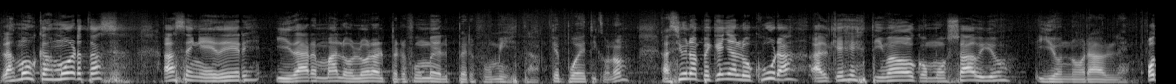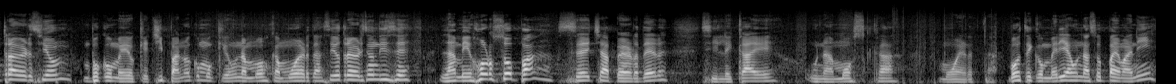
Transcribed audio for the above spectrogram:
las moscas muertas hacen heder y dar mal olor al perfume del perfumista. Qué poético, ¿no? Así una pequeña locura al que es estimado como sabio y honorable. Otra versión, un poco medio que chipa, ¿no? Como que una mosca muerta. Así otra versión dice, la mejor sopa se echa a perder si le cae una mosca muerta. Vos te comerías una sopa de maní,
